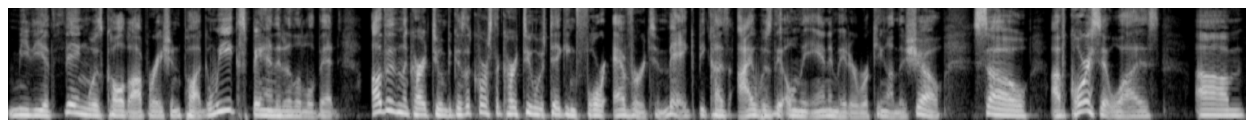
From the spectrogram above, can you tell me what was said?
media thing was called Operation Pug. And we expanded a little bit other than the cartoon because of course the cartoon was taking forever to make because I was the only animator working on the show. So, of course it was. Um,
